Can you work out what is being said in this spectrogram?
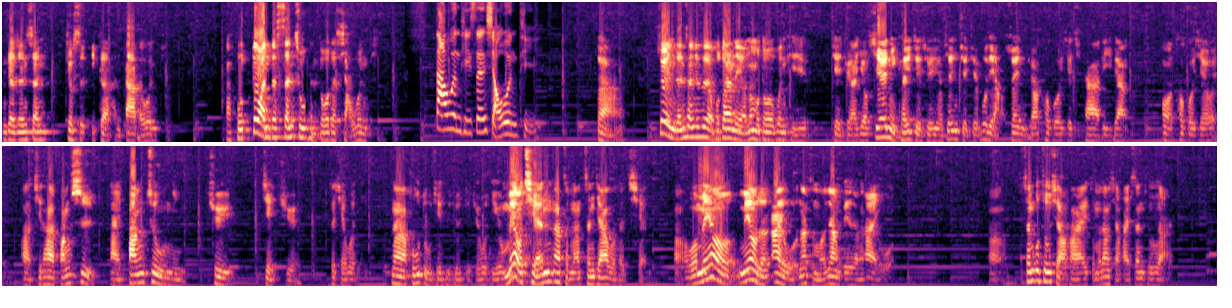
你的人生就是一个很大的问题啊，不断的生出很多的小问题。大问题生小问题，对啊，所以你人生就是有不断的有那么多问题解决啊，有些你可以解决，有些你解决不了，所以你就要透过一些其他的力量，或透过一些呃其他的方式来帮助你去解决这些问题。那孤独其实就解决问题，我没有钱，那怎么增加我的钱啊？我没有没有人爱我，那怎么让别人爱我？啊，生不出小孩，怎么让小孩生出来？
